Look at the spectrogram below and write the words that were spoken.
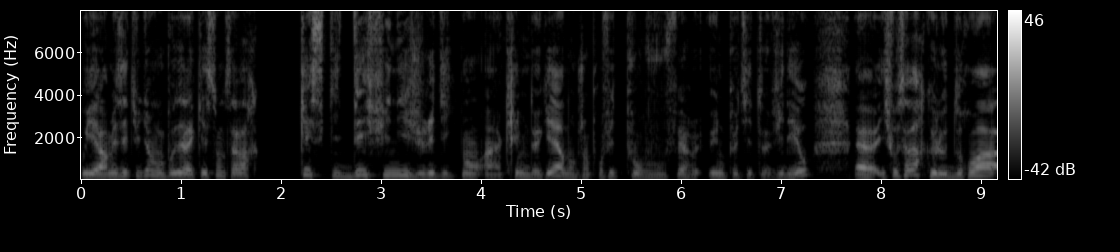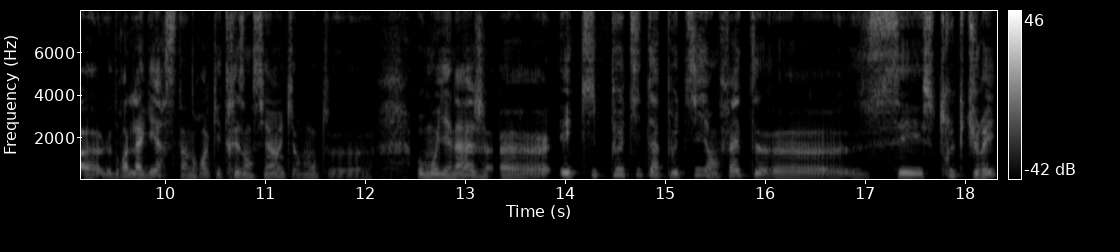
Oui, alors mes étudiants m'ont posé la question de savoir qu'est-ce qui définit juridiquement un crime de guerre Donc j'en profite pour vous faire une petite vidéo. Euh, il faut savoir que le droit, euh, le droit de la guerre, c'est un droit qui est très ancien, qui remonte euh, au Moyen Âge, et qui petit à petit, en fait, s'est structuré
